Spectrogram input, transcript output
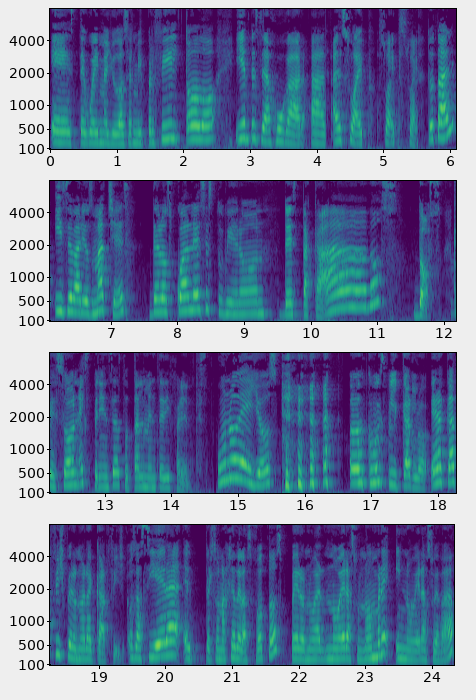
Este güey me ayudó a hacer mi perfil, todo, y empecé a jugar al swipe, swipe, swipe. Total, hice varios matches, de los cuales estuvieron destacados dos, que son experiencias totalmente diferentes. Uno de ellos Oh, ¿Cómo explicarlo? Era Catfish, pero no era Catfish. O sea, sí era el personaje de las fotos, pero no era, no era su nombre y no era su edad.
